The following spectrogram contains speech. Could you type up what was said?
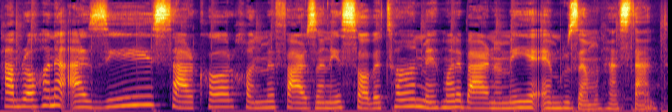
همراهان عزیز سرکار خانم فرزانه ثابتان مهمان برنامه امروزمون هستند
